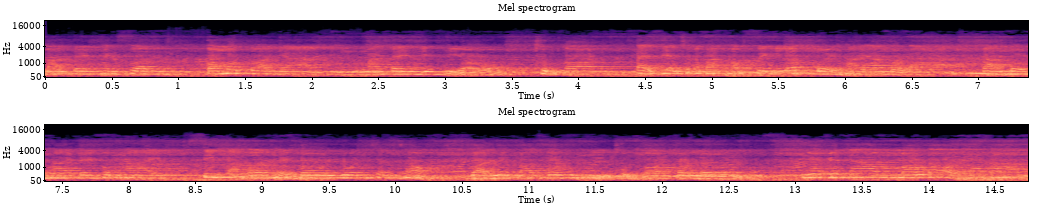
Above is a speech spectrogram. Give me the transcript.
mang tên thanh xuân. Có một tòa nhà mang tên niên thiếu chúng con, đại diện cho các bạn học sinh lớp 12A1A và 12B02 xin cảm ơn thầy cô luôn trân trọng và luôn bao dung vì chúng con khôn lớn. Người Việt Nam máu đỏ da vàng.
